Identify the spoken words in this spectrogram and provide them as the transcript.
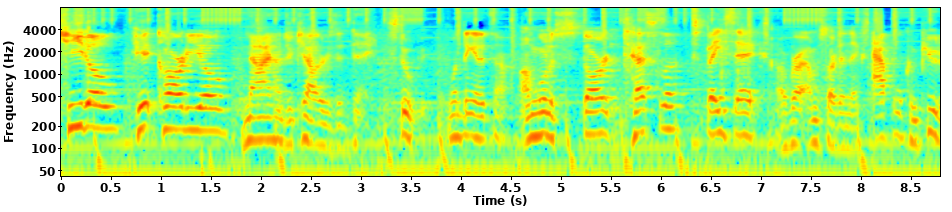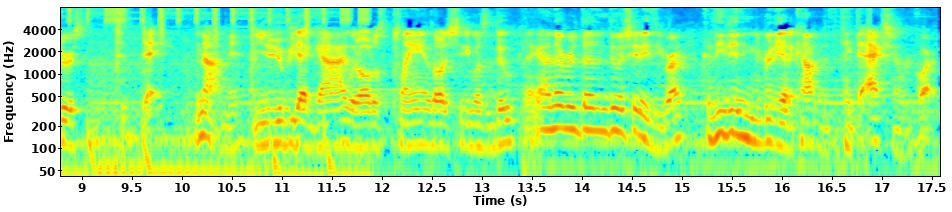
keto, HIIT cardio, 900 calories a day. Stupid. One thing at a time. I'm gonna start Tesla, SpaceX. All right, I'm gonna start the next Apple computers today. Nah, man. You, will be that guy with all those plans, all the shit he wants to do. That guy never doesn't do a shit easy, right? Because he didn't really have the confidence to take the action required.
